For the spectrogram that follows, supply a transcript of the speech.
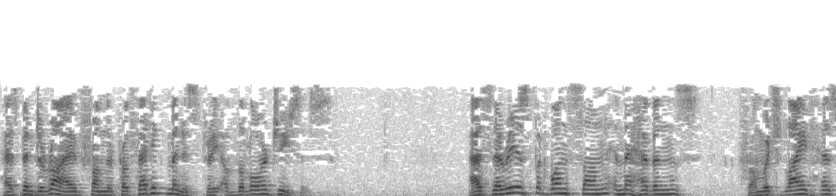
has been derived from the prophetic ministry of the Lord Jesus. As there is but one sun in the heavens, from which light has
